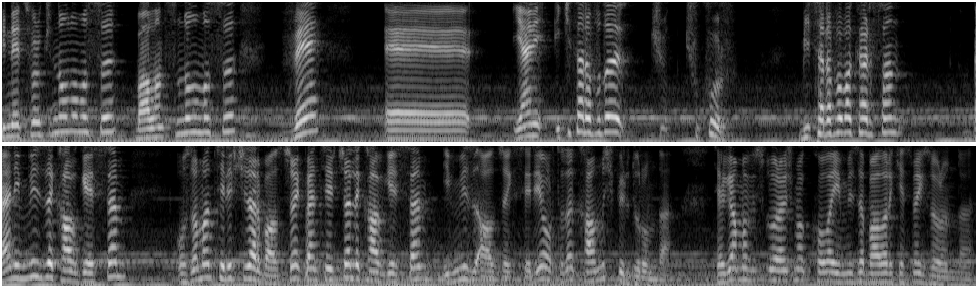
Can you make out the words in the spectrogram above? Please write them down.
bir network'ün olmaması, bağlantısının olmaması ve ee, yani iki tarafı da çu- çukur. Bir tarafa bakarsan ben Inviz'le kavga etsem o zaman telifçiler basacak. Ben telifçilerle kavga etsem Inviz alacak seri. Ortada kalmış bir durumda. Telegram mafyasıyla uğraşmak kolay. Inviz'e bağları kesmek zorunda.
